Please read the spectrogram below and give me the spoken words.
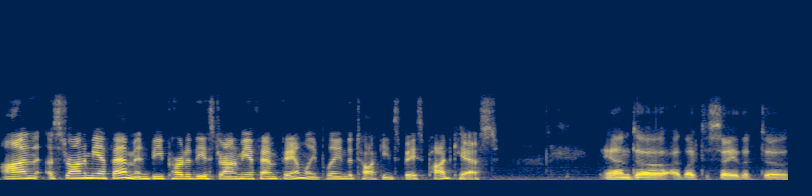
on Astronomy FM and be part of the Astronomy FM family playing the Talking Space podcast. And uh, I'd like to say that uh,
